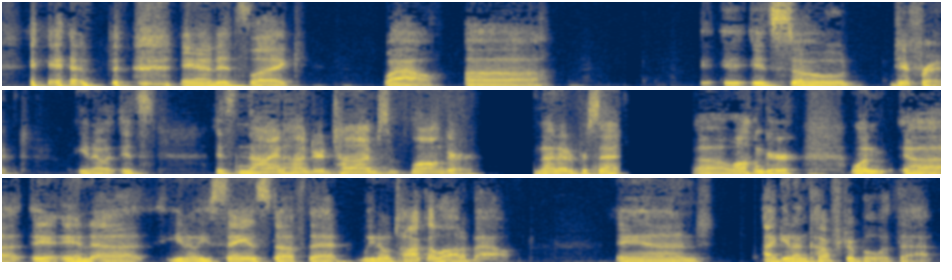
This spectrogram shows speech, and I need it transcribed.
and and it's like, wow, uh, it, it's so different. You know, it's it's 900 times longer, 900 percent uh, longer. One uh, and uh, you know he's saying stuff that we don't talk a lot about, and I get uncomfortable with that.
